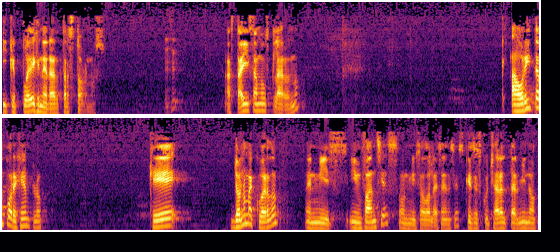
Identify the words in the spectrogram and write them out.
y que puede generar trastornos. Hasta ahí estamos claros, ¿no? Ahorita, por ejemplo, que yo no me acuerdo en mis infancias o en mis adolescencias que se escuchara el término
